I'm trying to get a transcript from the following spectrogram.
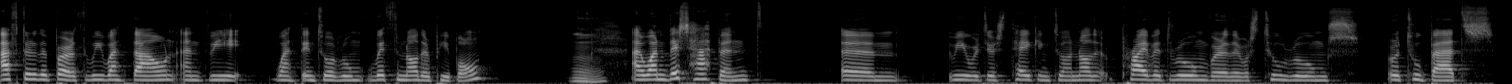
after the birth we went down and we went into a room with other people Mm. And when this happened, um, we were just taken to another private room where there was two rooms or two beds,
